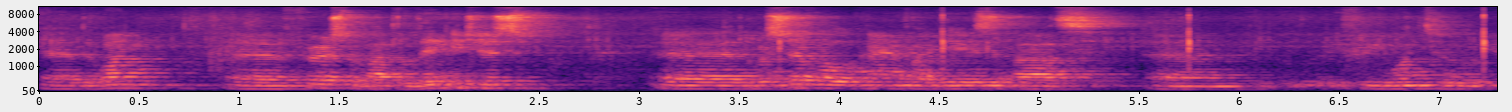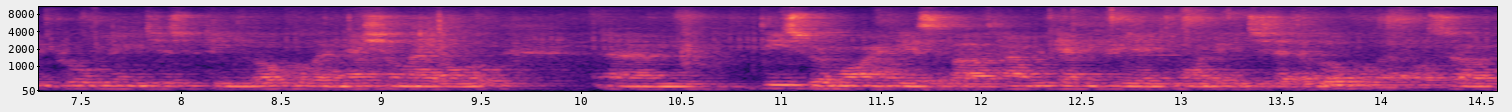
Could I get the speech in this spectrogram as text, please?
uh, the one uh, first about the linkages, there were several kind of ideas about um, if we want to improve linkages between local and national level. Um, these were more ideas about how we can create more linkages at the local level. So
